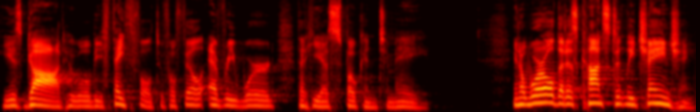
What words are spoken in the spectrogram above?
He is God who will be faithful to fulfill every word that He has spoken to me. In a world that is constantly changing,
